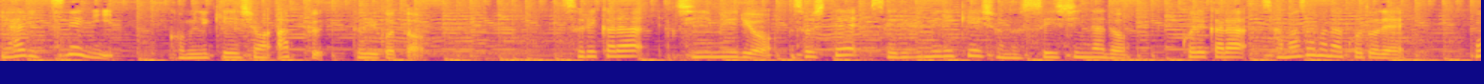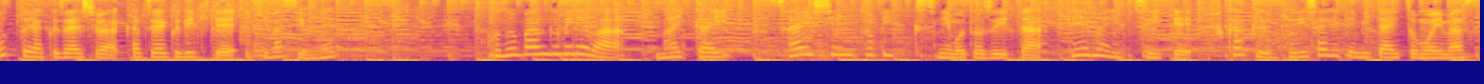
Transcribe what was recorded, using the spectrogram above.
やはり常にコミュニケーションアップということ。それからチーム医療そしてセルフメディケーションの推進などこれからさまざまなことでもっと薬剤師は活躍できていきますよね。この番組では毎回最新トピックスに基づいたテーマについて深く掘り下げてみたいと思います。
